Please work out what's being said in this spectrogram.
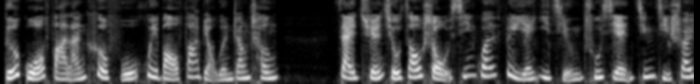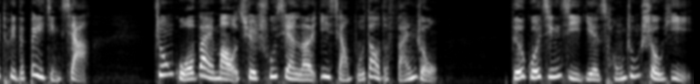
德国法兰克福汇报发表文章称，在全球遭受新冠肺炎疫情出现经济衰退的背景下。中国外贸却出现了意想不到的繁荣，德国经济也从中受益。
